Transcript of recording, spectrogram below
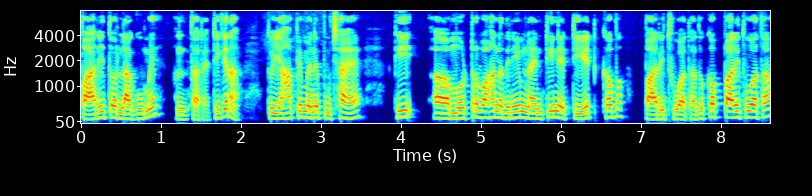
पारित और लागू में अंतर है ठीक है ना? तो यहाँ पे मैंने पूछा है कि आ, मोटर वाहन अधिनियम 1988 कब पारित हुआ था। तो कब पारित हुआ था?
